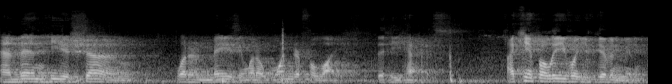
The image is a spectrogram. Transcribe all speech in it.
And then he is shown what an amazing, what a wonderful life that he has. I can't believe what you've given me.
